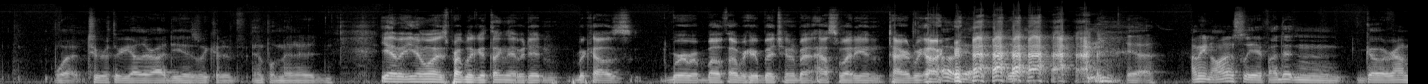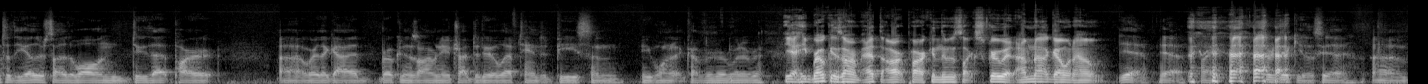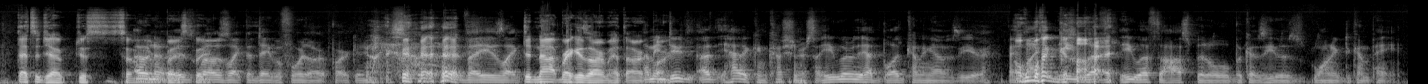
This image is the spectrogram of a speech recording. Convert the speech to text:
what two or three other ideas we could have implemented. Yeah, but you know what? It's probably a good thing that we didn't because we're both over here bitching about how sweaty and tired we are. Oh yeah, yeah, yeah. I mean, honestly, if I didn't go around to the other side of the wall and do that part uh, where the guy had broken his arm and he tried to do a left-handed piece and he wanted it covered or whatever. Yeah, he broke his arm at the art park and then was like, "Screw it, I'm not going home." Yeah, yeah, like, it's ridiculous. Yeah. Um, That's a joke, just so oh no, it was, well, it was like the day before the art park, anyway. but he was like, Did not break his arm at the art park. I mean, park. dude, I had a concussion or something. He literally had blood coming out of his ear. And, Oh like, my He God. left, he left the hospital because he was wanting to come paint,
